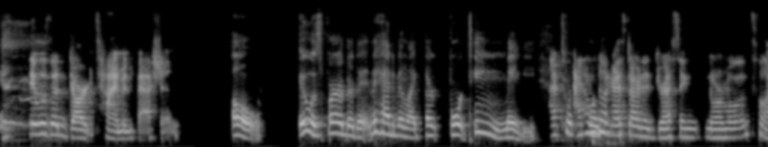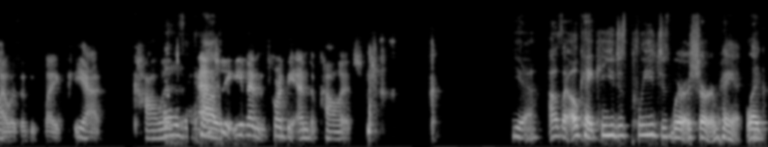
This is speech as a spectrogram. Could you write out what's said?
it was a dark time in fashion. Oh, it was further than it had to been like 13, 14 maybe. I, I don't feel like I started dressing normal until I was in like yeah college. college. Actually, even toward the end of college. yeah, I was like, okay, can you just please just wear a shirt and pant? Like,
